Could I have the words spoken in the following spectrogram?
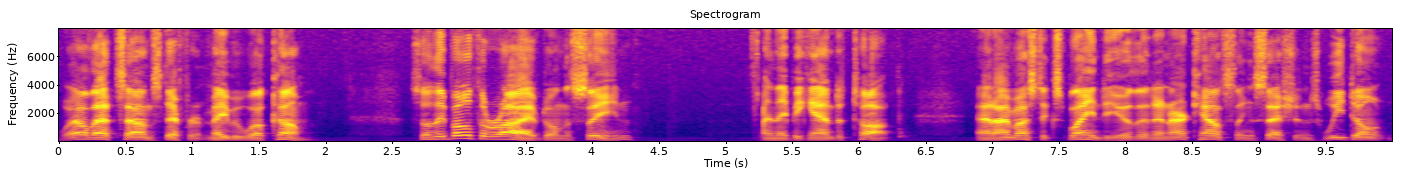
Well, that sounds different. Maybe we'll come. So they both arrived on the scene, and they began to talk. And I must explain to you that in our counseling sessions, we don't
